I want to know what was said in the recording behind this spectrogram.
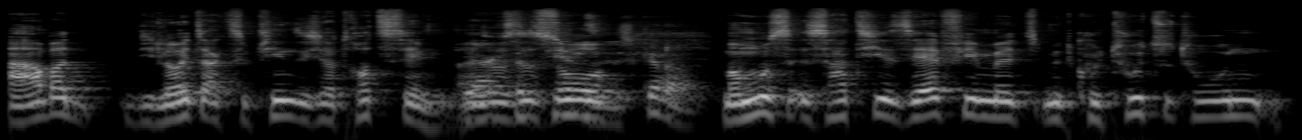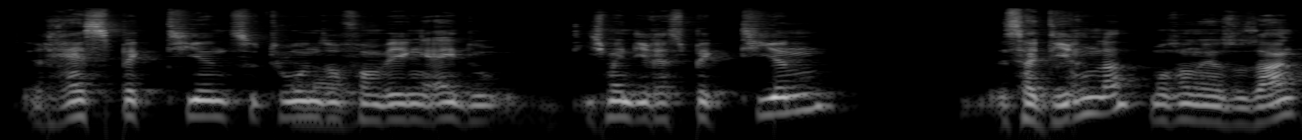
Aber die Leute akzeptieren sich ja trotzdem. Also es ist so, sich, genau. man muss, es hat hier sehr viel mit mit Kultur zu tun, respektieren zu tun, Genau. so von wegen, ey, du, ich meine, die respektieren, ist halt deren Land, muss man ja so sagen.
